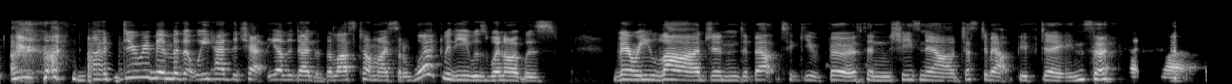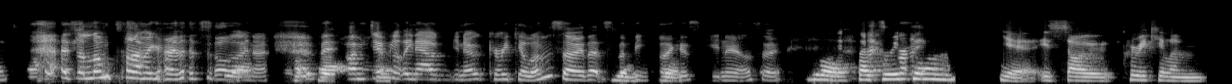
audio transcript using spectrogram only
I do remember that we had the chat the other day that the last time I sort of worked with you was when I was very large and about to give birth, and she's now just about 15. So that's right. That's right. it's a long time ago. That's all yeah. I know. That's but right. I'm definitely now, you know, curriculum. So that's the yeah. big focus yeah. here now. So yeah, so curriculum. Great yeah is so curriculum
